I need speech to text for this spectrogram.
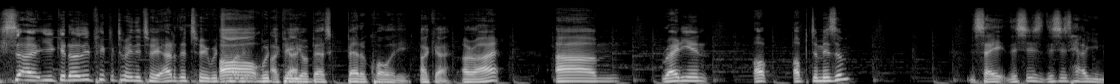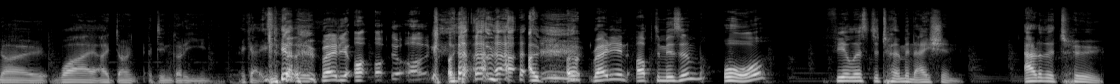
so you can only pick between the two. Out of the two, which Oh, one would be your best, better quality? Okay. All right. Um, radiant op- optimism. Say this is this is how you know why I don't I didn't go to uni. Okay. radiant o- o- o- radiant optimism or fearless determination. Out of the two.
